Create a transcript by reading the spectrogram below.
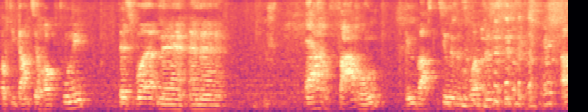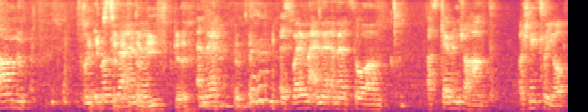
auf die ganze Hauptuni. Das war eine, eine Erfahrung im wahrsten Sinne des Wortes. ähm, und immer wieder eine, Lift, gell? eine, es war immer eine, eine so ähm, eine Scavenger-Hand, eine Schnitzeljagd.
